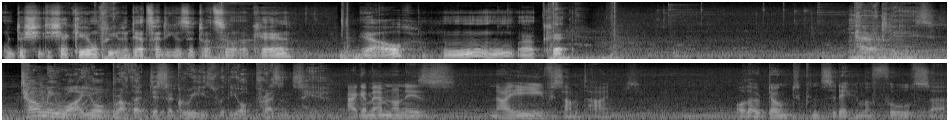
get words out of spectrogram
Unterschiedliche Erklärungen für ihre derzeitige Situation, okay. Er auch. Mhm, okay. Pericles, tell me why your brother disagrees with your presence here. Agamemnon is naive sometimes. Although don't consider him a fool, sir.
